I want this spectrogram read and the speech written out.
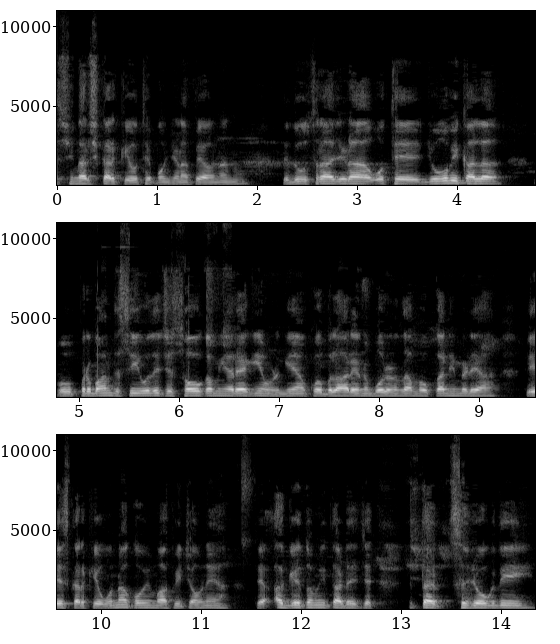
ਸੰਘਰਸ਼ ਕਰਕੇ ਉੱਥੇ ਪਹੁੰਚਣਾ ਪਿਆ ਉਹਨਾਂ ਨੂੰ। ਤੇ ਦੂਸਰਾ ਜਿਹੜਾ ਉੱਥੇ ਜੋ ਵੀ ਕੱਲ ਉਹ ਪ੍ਰਬੰਧ ਸੀ, ਉਹਦੇ ਚ 100 ਕਮੀਆਂ ਰਹਿ ਗਈਆਂ ਹੋਣਗੀਆਂ, ਕੋਈ ਬੁਲਾਰਿਆਂ ਨੂੰ ਬੋਲਣ ਦਾ ਮੌਕਾ ਨਹੀਂ ਮਿਲਿਆ, ਤੇ ਇਸ ਕਰਕੇ ਉਹਨਾਂ ਕੋਲ ਵੀ ਮਾਫੀ ਚਾਹੁੰਦੇ ਆ ਤੇ ਅੱਗੇ ਤੋਂ ਵੀ ਤੁਹਾਡੇ ਚ ਤ- ਸਹਿਯੋਗ ਦੀ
